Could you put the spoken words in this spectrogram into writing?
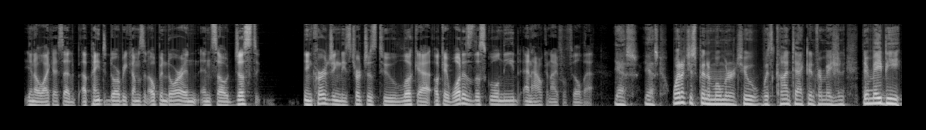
you know, like I said, a painted door becomes an open door. And, and so just encouraging these churches to look at, okay, what does the school need and how can I fulfill that? Yes, yes. Why don't you spend a moment or two with contact information? There may be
